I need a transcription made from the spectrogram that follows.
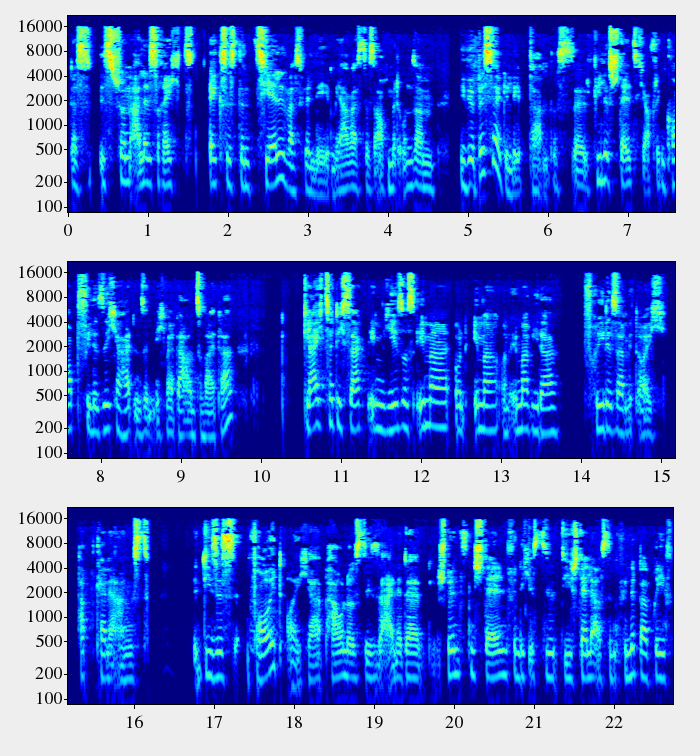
das ist schon alles recht existenziell, was wir leben, ja, was das auch mit unserem, wie wir bisher gelebt haben. Das, äh, vieles stellt sich auf den Kopf, viele Sicherheiten sind nicht mehr da und so weiter. Gleichzeitig sagt eben Jesus immer und immer und immer wieder, Friede sei mit euch, habt keine Angst. Dieses freut euch, ja, Paulus, diese eine der schönsten Stellen, finde ich, ist die, die Stelle aus dem Philipperbrief,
